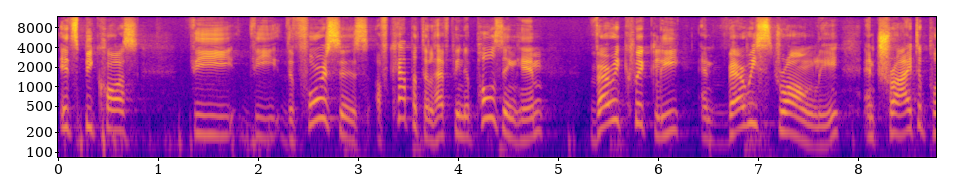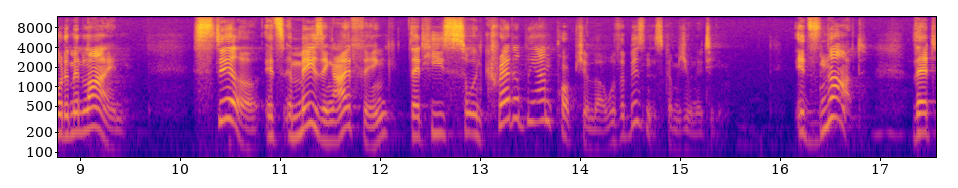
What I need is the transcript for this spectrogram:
it's because the, the, the forces of capital have been opposing him very quickly and very strongly and try to put him in line. Still, it's amazing, I think, that he's so incredibly unpopular with the business community. It's not that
